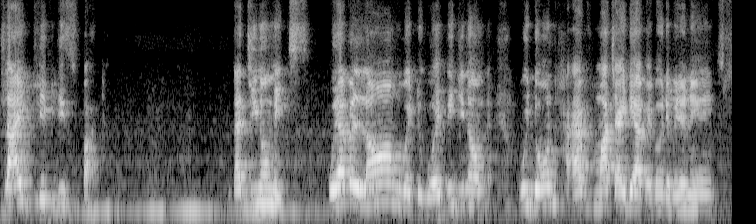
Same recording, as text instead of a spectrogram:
slightly this part, the genomics. We have a long way to go. Epigenome, we don't have much idea about epigenetics,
